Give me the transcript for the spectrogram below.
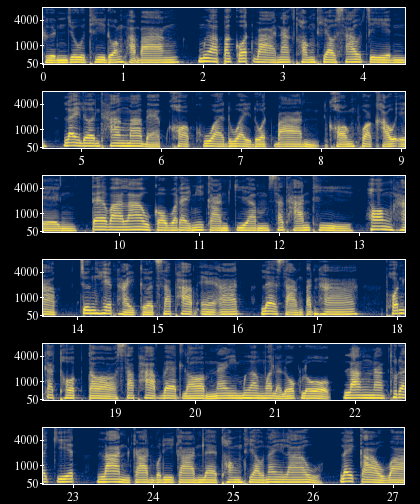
ขึ้นอยู่ที่ดวงผาบาง เมื่อปรากฏว่านักท่องเที่ยวชาวจีน ไล่เดินทางมาแบบครอบครัวด้วยรถบ้านของพวกเขาเอง แต่ว่าเล่าก็บ่าได้มีการเกียมสถานที่ ห้องหับจึงเหตุให้เกิดสภาพแออัดและสร้างปัญหาผลกระทบต่อสภาพแวดล้อมในเมืองมรดกโลก ลังนักธุรกิจล้านการบริการและท่องเที่ยวในเล่าได้กล่าวว่า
